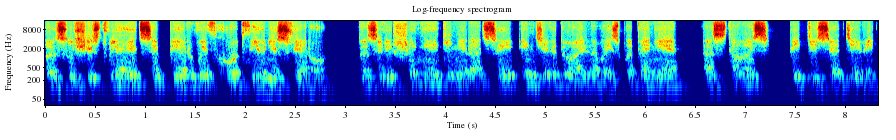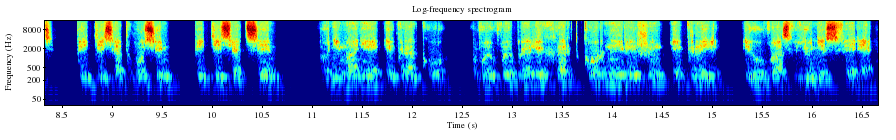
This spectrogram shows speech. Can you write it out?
Осуществляется первый вход в Юнисферу. До завершения генерации индивидуального испытания осталось 59, 58, 57. Внимание игроку! Вы выбрали хардкорный режим игры, и у вас в Юнисфере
